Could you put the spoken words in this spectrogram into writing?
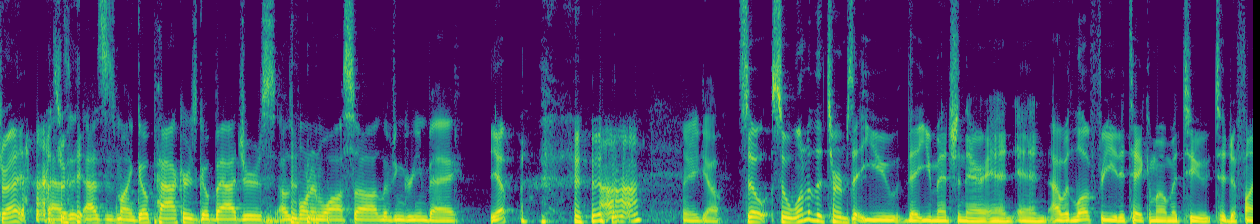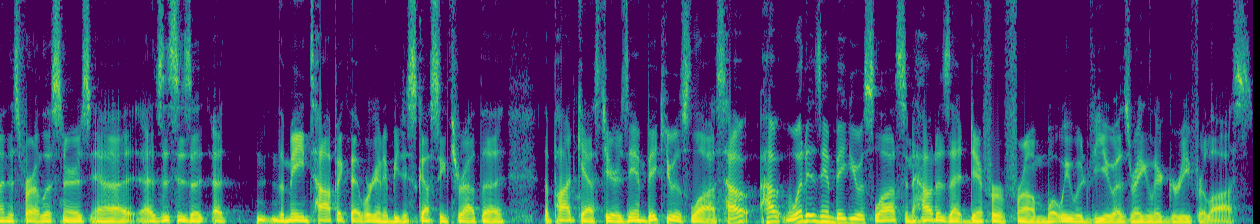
that's right. That's As, right. it, as is mine. Go Packers. Go Badgers. I was born in Wausau. Lived in Green Bay. Yep. There you go. So, so one of the terms that you that you mentioned there, and and I would love for you to take a moment to to define this for our listeners, uh, as this is a, a the main topic that we're going to be discussing throughout the the podcast here is ambiguous loss. How how what is ambiguous loss, and how does that differ from what we would view as regular grief or loss?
